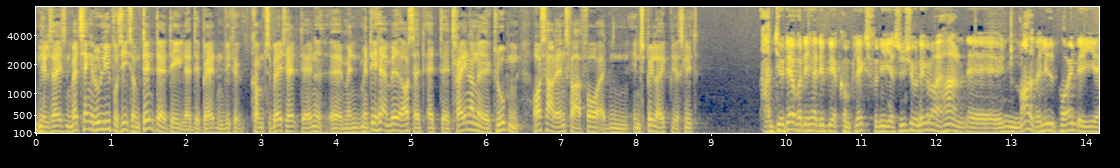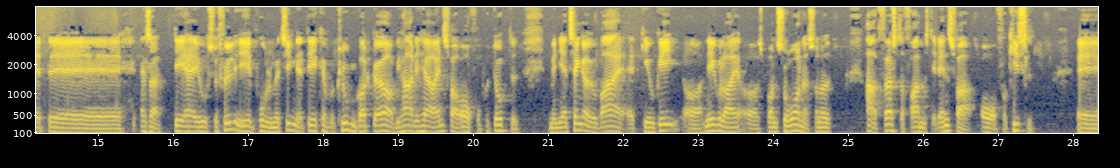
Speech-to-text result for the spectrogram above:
Niels Hansen, hvad tænker du lige præcis om den der del af debatten? Vi kan komme tilbage til alt det andet. Øh, men, men det her med også, at, at, at trænerne, klubben, også har et ansvar for, at en, en spiller ikke bliver slidt. Jamen, det er jo der, hvor det her det bliver komplekst, fordi jeg synes jo, Nikolaj har en, øh, en meget valid pointe i, at øh, altså, det er jo selvfølgelig problematikken, at det kan klubben godt gøre, og vi har det her ansvar over for produktet. Men jeg tænker jo bare, at GOG og Nikolaj og sponsorerne og sådan noget, har først og fremmest et ansvar over for Kissel øh,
